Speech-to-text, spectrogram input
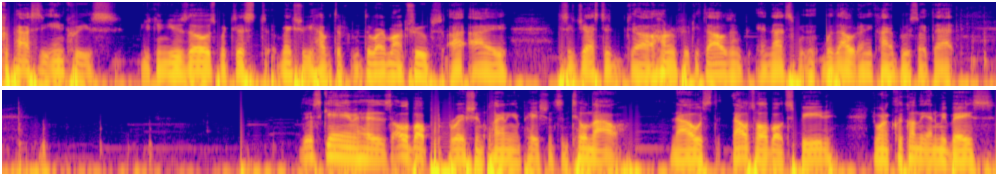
capacity increase, you can use those, but just make sure you have the, the right amount of troops. I, I suggested uh, 150,000, and that's without any kind of boost like that. This game is all about preparation, planning, and patience until now. Now it's, now it's all about speed. You want to click on the enemy base,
